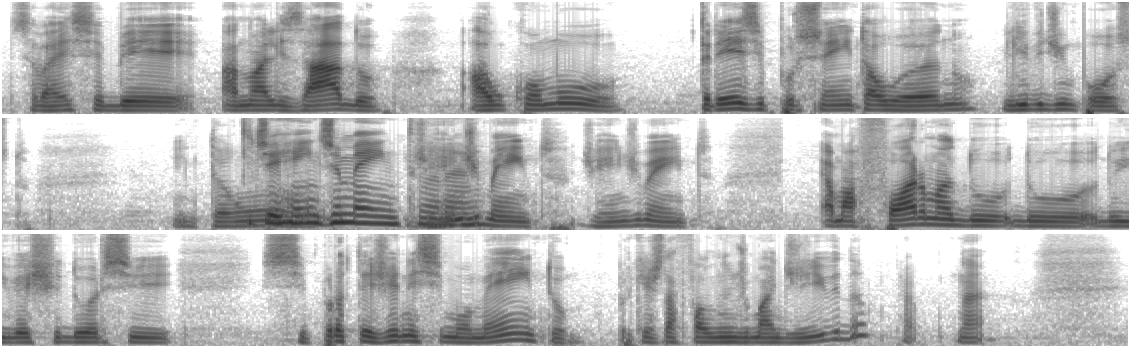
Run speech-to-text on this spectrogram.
você vai receber anualizado algo como 13% ao ano livre de imposto. Então, de rendimento, de né? rendimento, de rendimento é uma forma do, do, do investidor se, se proteger nesse momento, porque a gente está falando de uma dívida, né?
